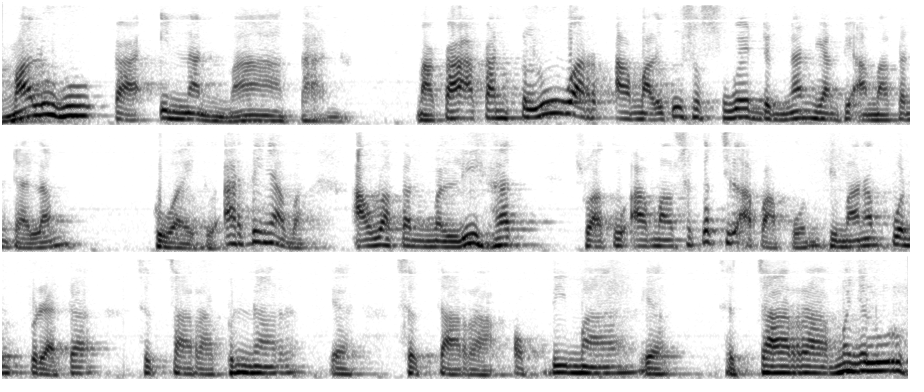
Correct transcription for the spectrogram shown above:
amaluhu kainan makan maka akan keluar amal itu sesuai dengan yang diamalkan dalam gua itu. Artinya apa Allah akan melihat suatu amal sekecil apa pun di mana pun berada secara benar ya secara optimal ya secara menyeluruh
